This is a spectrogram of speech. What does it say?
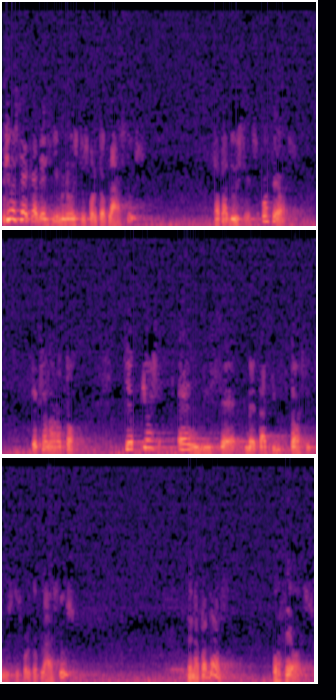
ποιος έκανε γυμνούς τους πρωτοπλάστους θα απαντούσες ο Θεός. Και ξαναρωτώ. Και ποιος ένδυσε μετά την πτώση τους στους πρωτοπλάστους δεν απαντάς. Ο Θεός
